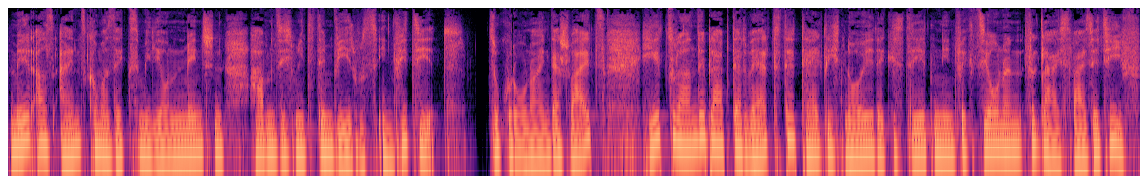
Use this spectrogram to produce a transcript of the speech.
Mehr als 1,6 Millionen Menschen haben sich mit dem Virus infiziert zu Corona in der Schweiz. Hierzulande bleibt der Wert der täglich neu registrierten Infektionen vergleichsweise tief.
